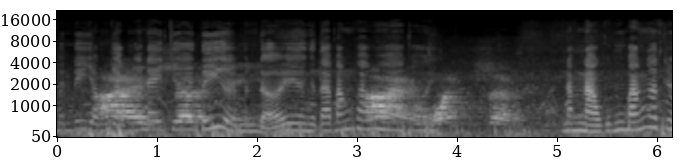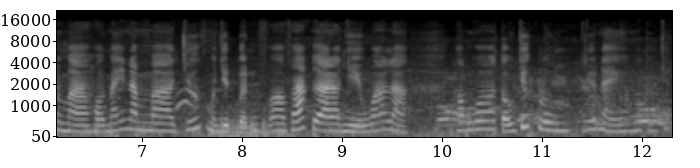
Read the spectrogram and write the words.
Mình đi vòng vòng ở đây chơi tí rồi mình đợi người ta bắn pháo hoa thôi năm nào cũng bắn hết, nhưng mà hồi mấy năm à, trước mà dịch bệnh à, phát ra nhiều quá là không có tổ chức luôn. Dưới này không có tổ chức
